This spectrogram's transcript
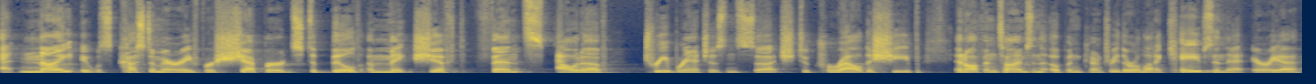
At night, it was customary for shepherds to build a makeshift fence out of tree branches and such to corral the sheep. And oftentimes in the open country, there are a lot of caves in that area.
